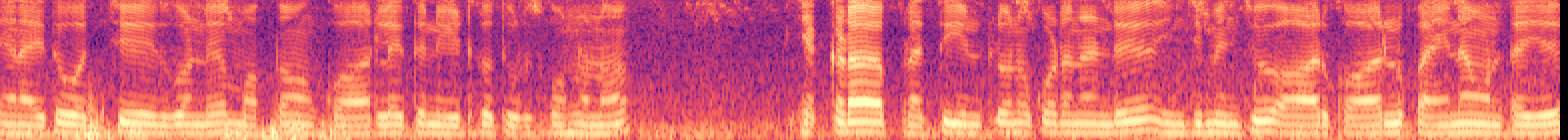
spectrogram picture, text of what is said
నేనైతే వచ్చి ఇదిగోండి మొత్తం కార్లు అయితే నీట్గా తుడుచుకుంటున్నాను ఎక్కడ ప్రతి ఇంట్లోనూ కూడానండి ఇంచుమించు ఆరు కార్లు పైన ఉంటాయి.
